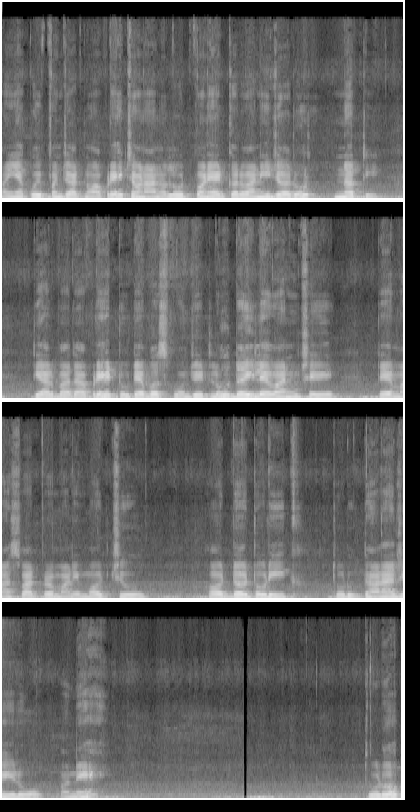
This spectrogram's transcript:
અહીંયા કોઈ પણ જાતનો આપણે ચણાનો લોટ પણ એડ કરવાની જરૂર નથી. ત્યારબાદ આપણે ટુ ટેબલ સ્પૂન જેટલું દહીં લેવાનું છે. તેમાં સ્વાદ પ્રમાણે મરચું, હળદર થોડીક, થોડુંક ધાણા જીરું અને થોડોક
